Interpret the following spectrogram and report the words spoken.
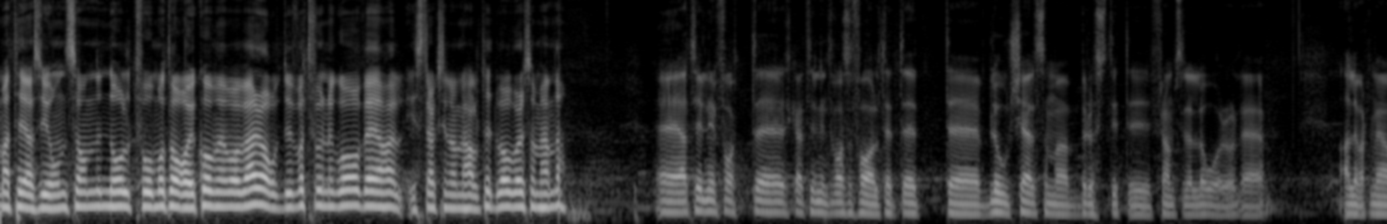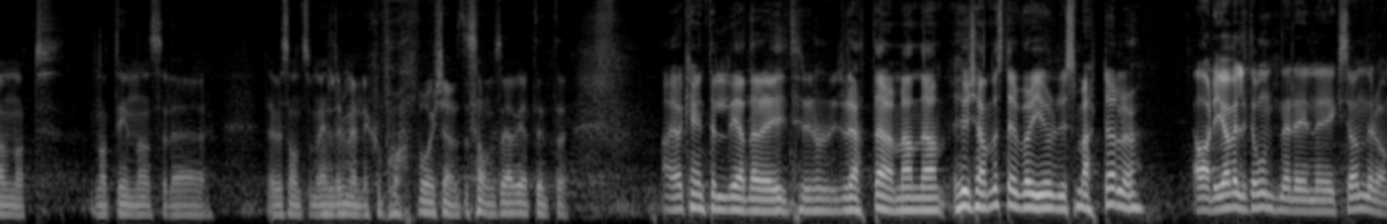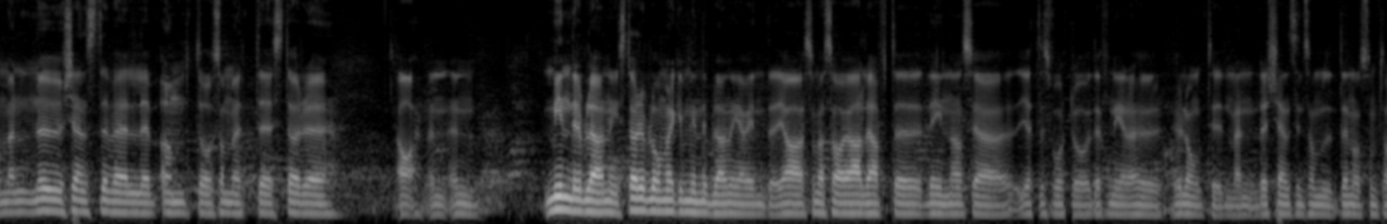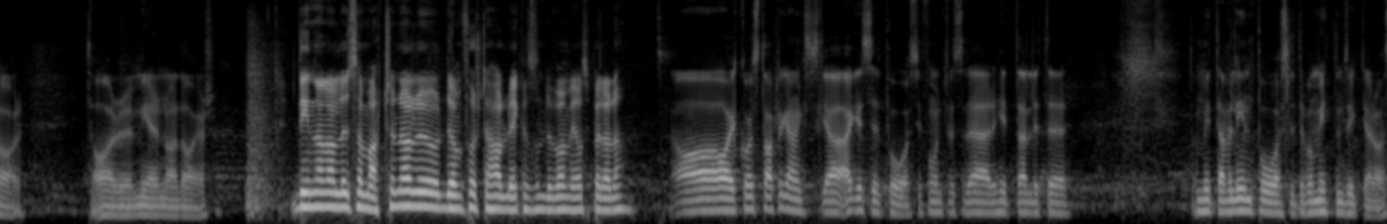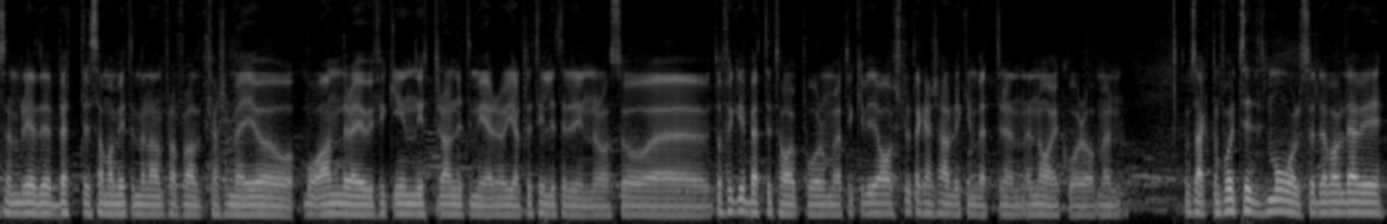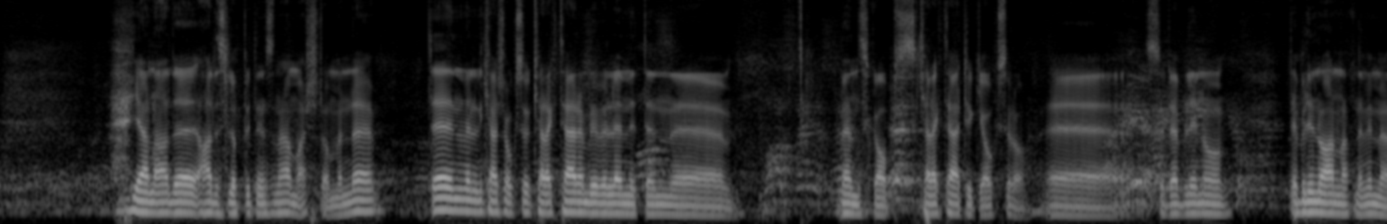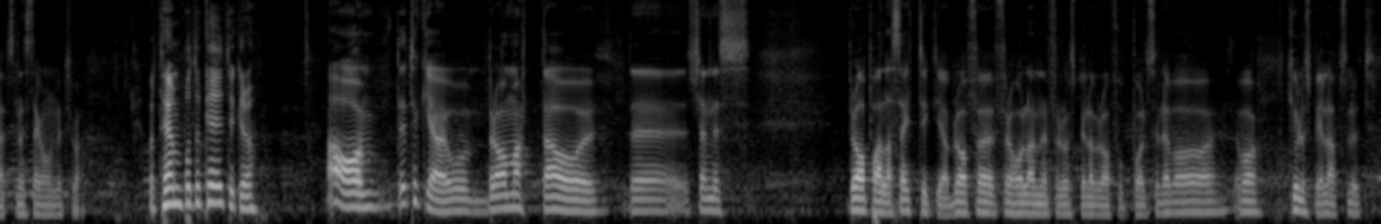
Mattias Jonsson 0-2 mot AIK, men vad värre av? Du var tvungen att gå av eh, strax innan halvtid. Vad var det som hände? Eh, jag har tydligen fått, eh, ska tydligen inte vara så farligt, ett, ett eh, blodkärl som har brustit i framsida lår och det har aldrig varit med om något, något innan så det, det är väl sånt som äldre människor får, får känns det som, så jag vet inte. Ja, jag kan inte leda dig till rätt där, men hur kändes det? Var det, det smärta eller? Ja, det gör väldigt ont när det, när det gick sönder då, men nu känns det väl ömt och som ett eh, större, ja, en, en mindre blödning. Större blåmärke, mindre blödning, jag vet inte. Jag, som jag sa, jag har aldrig haft det innan så jag har jättesvårt att definiera hur, hur lång tid, men det känns inte som det är något som tar, tar mer än några dagar. Din analys av matchen eller den första halvleken som du var med och spelade? Ja, AIK startade ganska aggressivt på oss. Vi får inte sådär hitta lite... De hittade väl in på oss lite på mitten tyckte jag då. Sen blev det bättre samarbete mellan framförallt kanske mig och, och andra och vi fick in yttran lite mer och hjälpte till lite där inne då. Så eh, då fick vi bättre tag på dem och jag tycker vi avslutar kanske halvleken bättre än, än AIK då. Men som sagt, de får ett tidigt mål så det var väl det vi gärna hade, hade sluppit i en sån här match då. Men det, det är väl kanske också, karaktären blir väl en liten eh, vänskapskaraktär tycker jag också då. Eh, så det blir nog det blir något annat när vi möts nästa gång, det tror jag. Var tempot okej okay, tycker du? Ja, det tycker jag. Och bra matta och det kändes bra på alla sätt tyckte jag. Bra för förhållanden för att spela bra fotboll. Så det var, det var kul att spela, absolut.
